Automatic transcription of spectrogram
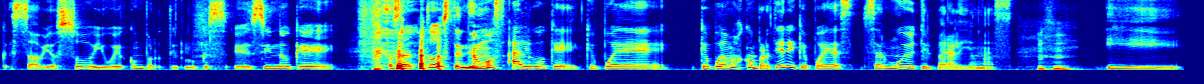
qué sabio soy y voy a compartir lo que sé, sino que, o sea, todos tenemos algo que, que puede, que podemos compartir y que puede ser muy útil para alguien más. Y,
